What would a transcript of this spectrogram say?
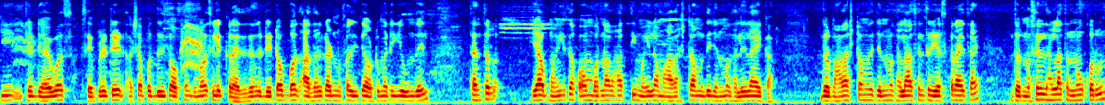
की इथे डायव्हर्स सेपरेटेड अशा पद्धतीचा ऑप्शन तुम्हाला सिलेक्ट करायचा. आहे त्यानंतर डेट ऑफ बर्थ आधार कार्डनुसार इथे ऑटोमॅटिक येऊन जाईल. त्यानंतर या महिलेचा फॉर्म भरणार आहात ती महिला महाराष्ट्रामध्ये जन्म झालेला आहे का? जर महाराष्ट्रामध्ये जन्म झाला असेल तर यस करायचा आहे. जर नसेल झाला तर नो करून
